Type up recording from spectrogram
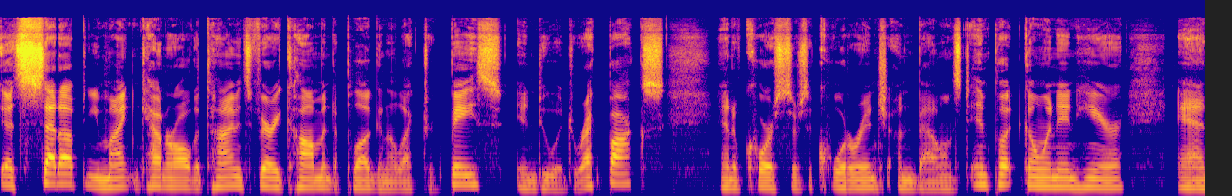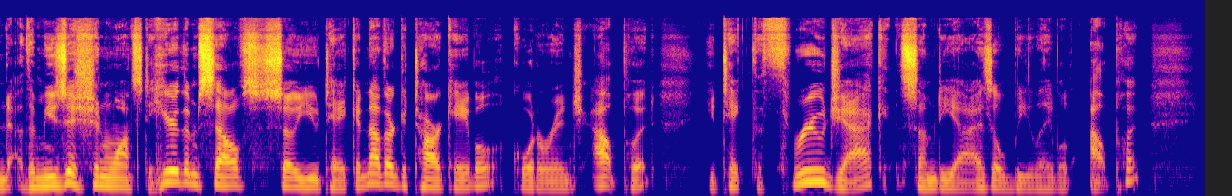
a setup you might encounter all the time. It's very common to plug an electric bass into a direct box. And of course, there's a quarter inch unbalanced input going in here. And the musician wants to hear themselves. So you take another guitar cable, a quarter inch output. You take the through jack. Some DIs will be labeled output.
